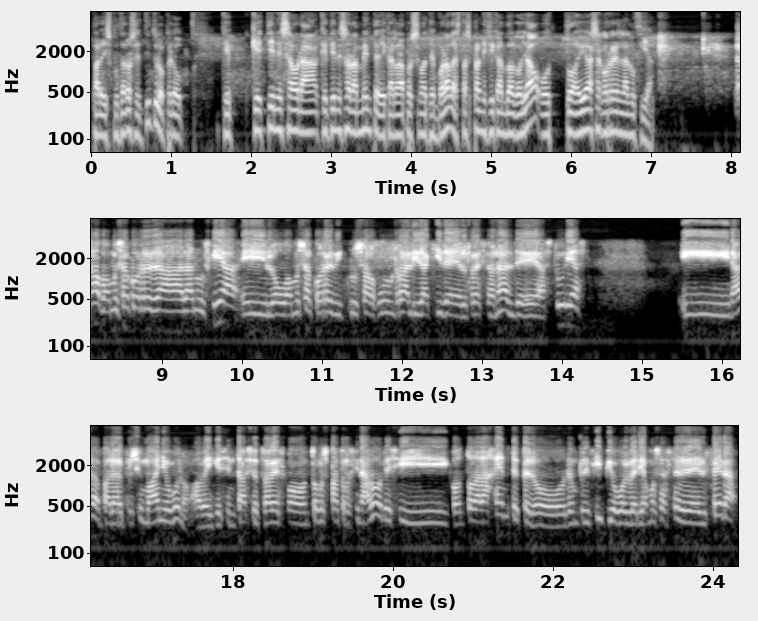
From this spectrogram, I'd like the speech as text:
para disputaros el título, pero ¿qué, tienes ahora, ¿qué tienes ahora en mente de cara a la próxima temporada? ¿Estás planificando algo ya o todavía vas a correr en la Nucía? No, vamos a correr a la Nucía y luego vamos a correr incluso algún rally de aquí del regional de Asturias y nada, para el próximo año, bueno, habéis que sentarse otra vez con todos los patrocinadores y con toda la gente, pero de un principio volveríamos a hacer el CERA,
